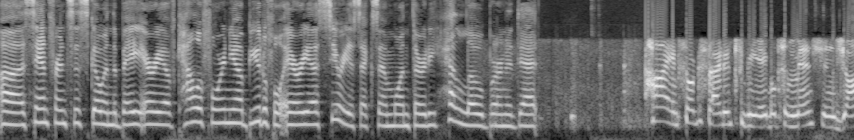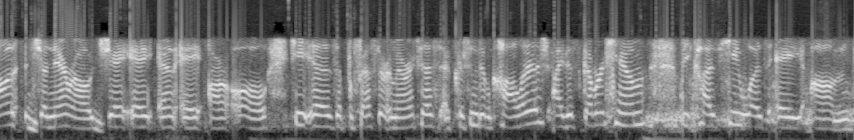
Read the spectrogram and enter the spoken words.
uh, San Francisco in the Bay Area of California. Beautiful area. Sirius XM 130. Hello, Bernadette. Hi, I'm so excited to be able to mention John Janaro, J A N A R O. He is a professor emeritus at Christendom College. I discovered him because he was a, um,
